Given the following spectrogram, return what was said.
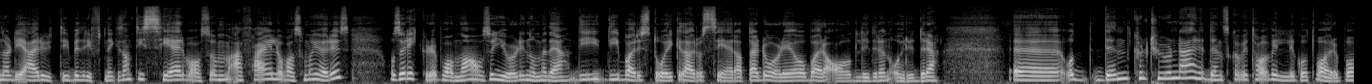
når de er ute i bedriftene. ikke sant? De ser hva som er feil og hva som må gjøres, og så rekker de opp hånda og så gjør de noe med det. De, de bare står ikke der og ser at det er dårlig og bare adlyder en ordre. Uh, og den kulturen der, den skal vi ta veldig godt vare på,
